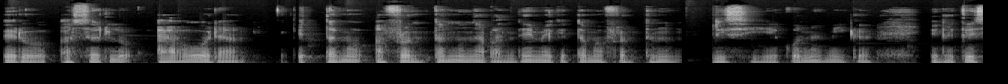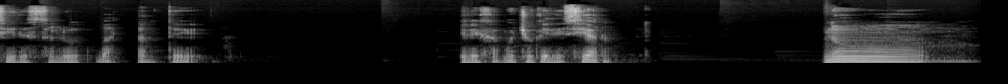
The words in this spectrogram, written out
Pero hacerlo ahora, que estamos afrontando una pandemia, que estamos afrontando una crisis económica y una crisis de salud bastante que deja mucho que desear. No.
